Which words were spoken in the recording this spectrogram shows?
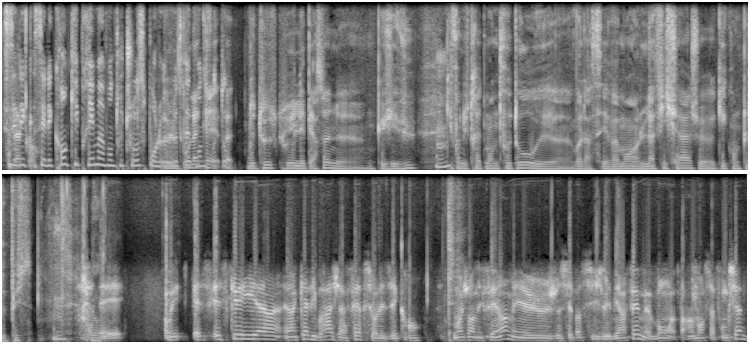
C'est D'accord. c'est l'écran qui prime avant toute chose pour le, Euh, le pour traitement de photo. bah, de toutes les personnes euh, que j'ai vues Mm. qui font du traitement de photos, euh, voilà, c'est vraiment l'affichage euh, qui compte le plus. Donc, Et- oui. Est-ce qu'il y a un, un calibrage à faire sur les écrans? Moi, j'en ai fait un, mais je ne sais pas si je l'ai bien fait. Mais bon, apparemment, ça fonctionne.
